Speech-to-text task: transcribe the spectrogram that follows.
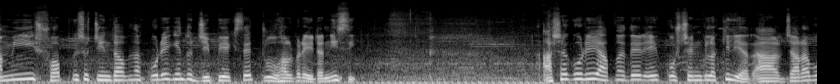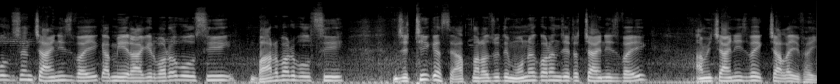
আমি সব কিছু চিন্তা ভাবনা করে কিন্তু জিপিএক্সের টু ভালভের এটা নিছি। আশা করি আপনাদের এই কোশ্চেনগুলো ক্লিয়ার আর যারা বলছেন চাইনিজ বাইক আমি এর আগের বারও বলছি, বারবার বলছি যে ঠিক আছে, আপনারা যদি মনে করেন যে এটা চাইনিজ বাইক আমি চাইনিজ বাইক চালাই ভাই।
